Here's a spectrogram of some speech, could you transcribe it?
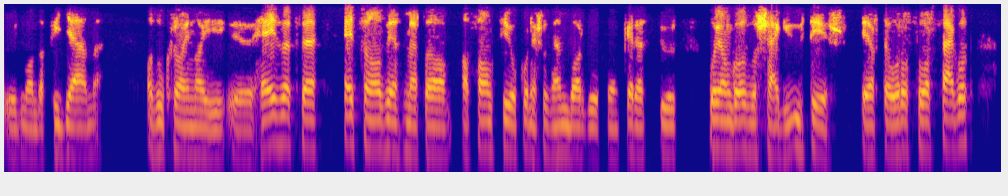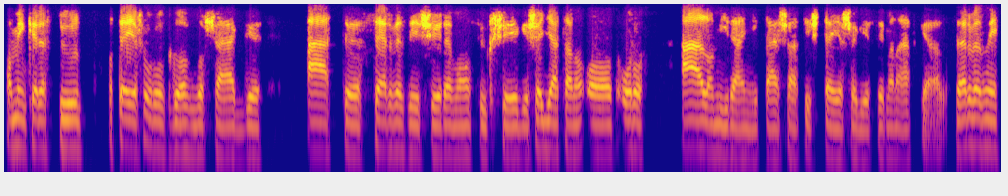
úgymond a figyelme az ukrajnai helyzetre. Egyszerűen azért, mert a, a szankciókon és az embargókon keresztül olyan gazdasági ütés érte Oroszországot, amin keresztül a teljes orosz gazdaság átszervezésére van szükség, és egyáltalán az orosz államirányítását is teljes egészében át kell szervezni.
